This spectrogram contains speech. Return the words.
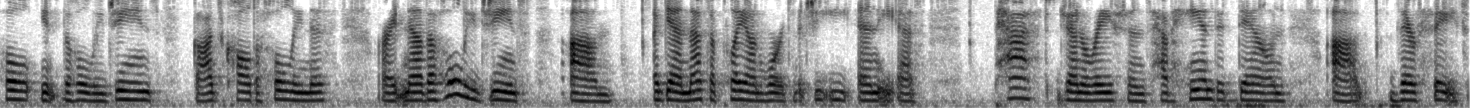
whole, the holy genes, God's call to holiness. All right, now the holy genes um, again, that's a play on words, G E N E S. Past generations have handed down uh, their faith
